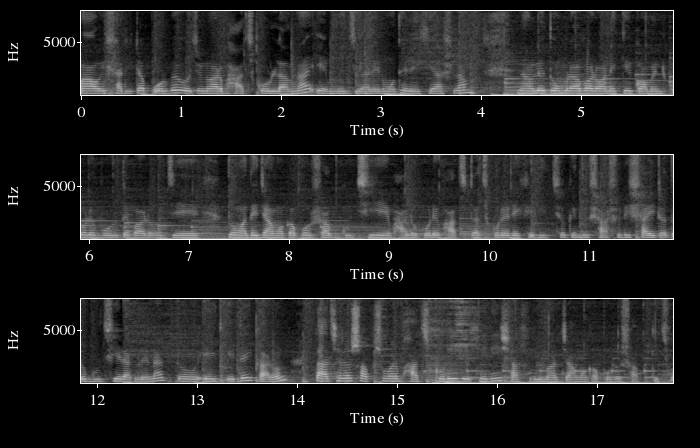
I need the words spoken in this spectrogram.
মা ওই শাড়িটা পরবে, ওই জন্য আর ভাজ করলাম না। এমনি চেয়ারের মধ্যে রেখে আসলাম। নাহলে তোমরা আবার অনেকে কমেন্ট করে বলতে পারো যে তোমাদের জামা কাপড় সব গুছিয়ে ভালো করে ভাজ টাজ করে রেখে দিচ্ছ কিন্তু শাশুড়ির শাড়িটা তো গুছিয়ে রাখলে না? তো এই এটাই কারণ। তাছাড়া সবসময় ভাজ করেই রেখে দিই শাশুড়ি মার জামা কাপড়ও সব কিছু।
